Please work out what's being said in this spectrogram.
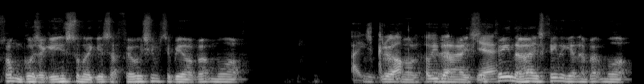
something goes against him, like gets a foul, he seems to be a bit more. Ah, he's grew up more- a wee bit, aye, he's yeah. kind of, he's kind of getting a bit more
